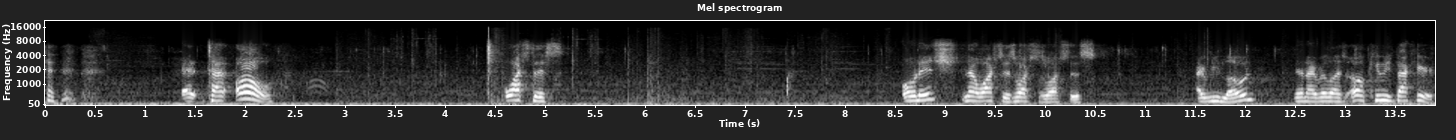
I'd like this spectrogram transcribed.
At time. Oh. Watch this. Ownage. Now watch this. Watch this. Watch this. I reload, then I realize, oh, Kiwi's back here.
